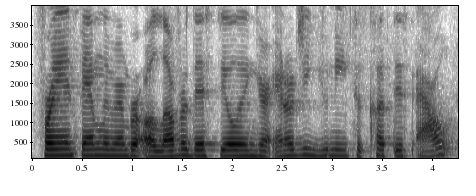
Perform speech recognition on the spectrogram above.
friend, family member, or lover that's stealing your energy. You need to cut this out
